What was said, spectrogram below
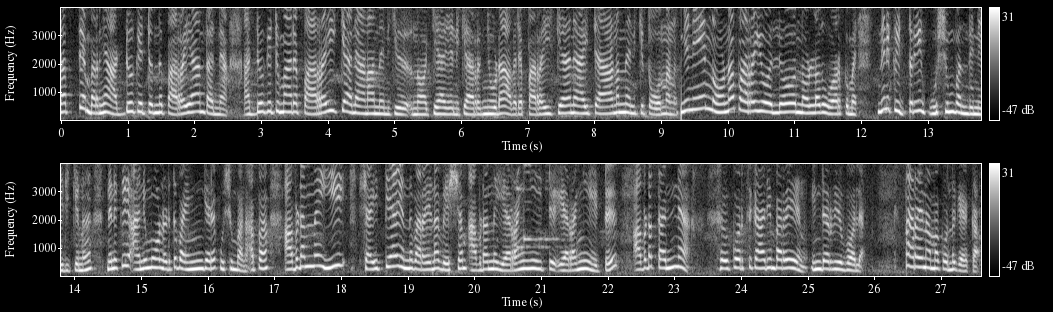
സത്യം പറഞ്ഞാൽ അഡ്വക്കേറ്റ് ഒന്ന് പറയാൻ തന്നെ. അഡ്വക്കേറ്റുമാരെ പറയിക്കാനാണെന്ന് എനിക്ക് നോക്കിയാൽ എനിക്ക് അറിഞ്ഞൂടാ. അവരെ പറയിക്കാനായിട്ടാണെന്ന് എനിക്ക് തോന്നണം. ഇങ്ങനെയും നുണ പറയുമല്ലോ എന്നുള്ളത് ഓർക്കുമ്പോൾ നിനക്ക് ഇത്രയും കുശുമ്പെന്തിനിരിക്കണ്? നിനക്ക് അനുമോളെടുത്ത് ഭയങ്കര കുശുമ്പാണ്. അപ്പം അവിടെ നിന്ന് ഈ ശൈത്യ എന്ന് പറയുന്ന വിഷം അവിടെ നിന്ന് ഇറങ്ങിയിട്ട് ഇറങ്ങിയിട്ട് അവിടെ തന്നെ കുറച്ച് കാര്യം പറയണം ഇന്റർവ്യൂ പോലെ. പറയണം നമുക്കൊന്ന് കേൾക്കാം.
